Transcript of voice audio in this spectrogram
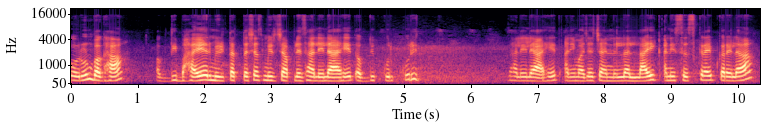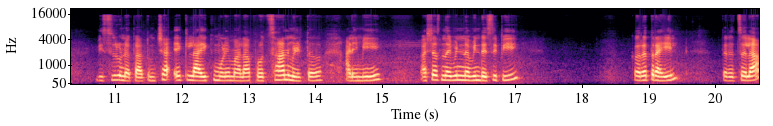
करून बघा. अगदी बाहेर मिळतात तशाच मिरच्या आपल्या झालेल्या आहेत. अगदी कुरकुरीत झालेल्या आहेत आणि माझ्या चॅनलला लाईक आणि सबस्क्राईब करायला विसरू नका. तुमच्या एक लाईकमुळे मला प्रोत्साहन मिळतं आणि मी अशाच नवीन नवीन रेसिपी करत राहील. तर चला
